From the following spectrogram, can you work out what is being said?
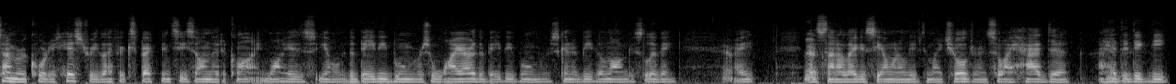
time in recorded history, life expectancy is on the decline. Why is you know the baby boomers? Why are the baby boomers going to be the longest living? Yeah. Right. That's not a legacy I want to leave to my children. So I had to I had to dig deep.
